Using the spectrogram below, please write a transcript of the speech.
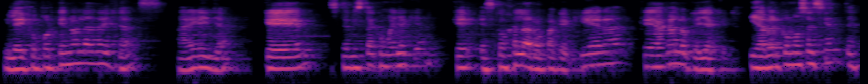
Y le dijo, ¿por qué no la dejas a ella que se vista como ella quiera, que escoja la ropa que quiera, que haga lo que ella quiera y a ver cómo se siente,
